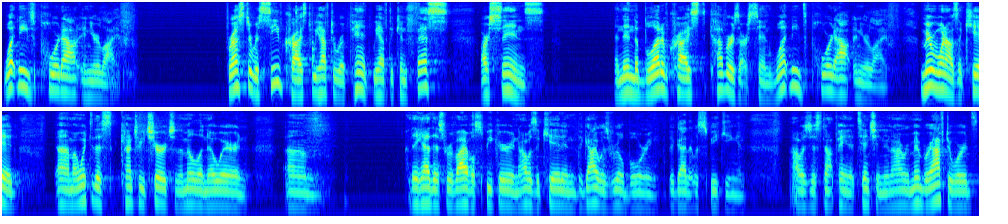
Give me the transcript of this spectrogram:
What needs poured out in your life? For us to receive Christ, we have to repent, we have to confess our sins. And then the blood of Christ covers our sin. What needs poured out in your life? I remember when I was a kid, um, I went to this country church in the middle of nowhere, and um, they had this revival speaker, and I was a kid, and the guy was real boring, the guy that was speaking, and I was just not paying attention. And I remember afterwards,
